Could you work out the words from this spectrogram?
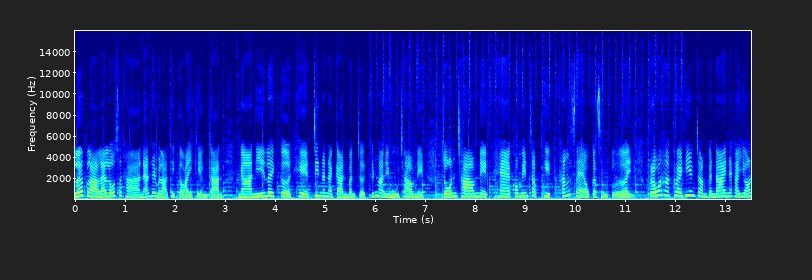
เลิกลาและลดสถานะในเวลาที่ใกล้เคียงกัน งานนี้เลยเกิดเหตุจินตนาการบันเจิดขึ้นมาในหมู่ชาวเน็ต จนชาวเน็ตแห่คอมเมนต์จับผิดทั้งแซวกันสนุกเลย เพราะว่าหากใครที่ยังจำกันได้นะคะ ย้อน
